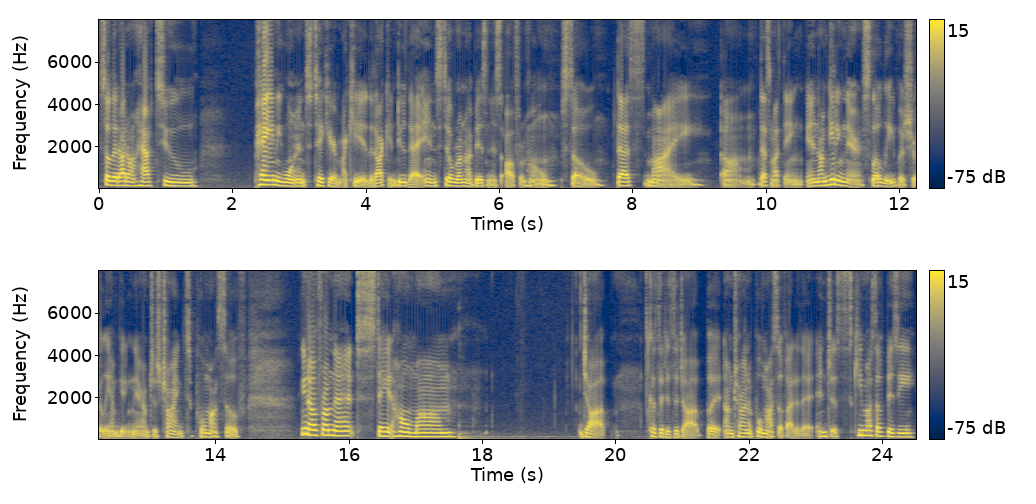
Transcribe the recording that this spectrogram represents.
so that I don't have to pay anyone to take care of my kid. That I can do that and still run my business all from home. So that's my um, that's my thing. And I'm getting there slowly but surely. I'm getting there. I'm just trying to pull myself, you know, from that stay at home mom job because it is a job. But I'm trying to pull myself out of that and just keep myself busy,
